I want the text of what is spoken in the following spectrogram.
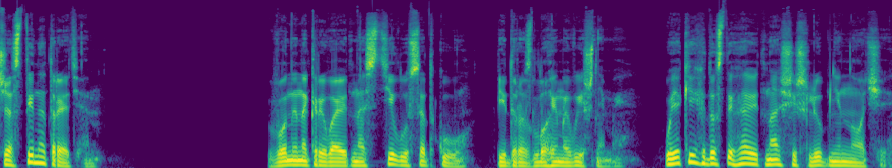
Частина третя. Вони накривають на стіл у садку під розлогими вишнями, у яких достигають наші шлюбні ночі,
